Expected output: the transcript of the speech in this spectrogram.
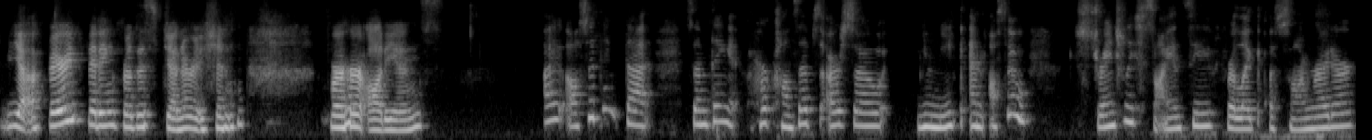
Yeah, very fitting for this generation, for her audience. I also think that something her concepts are so unique and also strangely sciency for like a songwriter.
